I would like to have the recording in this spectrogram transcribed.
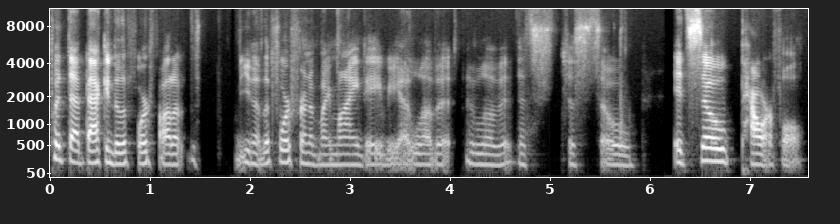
put that back into the forefront of you know the forefront of my mind Amy. I love it. I love it. That's just so it's so powerful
